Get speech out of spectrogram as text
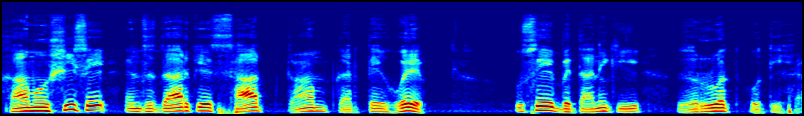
खामोशी से इंतज़ार के साथ काम करते हुए उसे बिताने की ज़रूरत होती है।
